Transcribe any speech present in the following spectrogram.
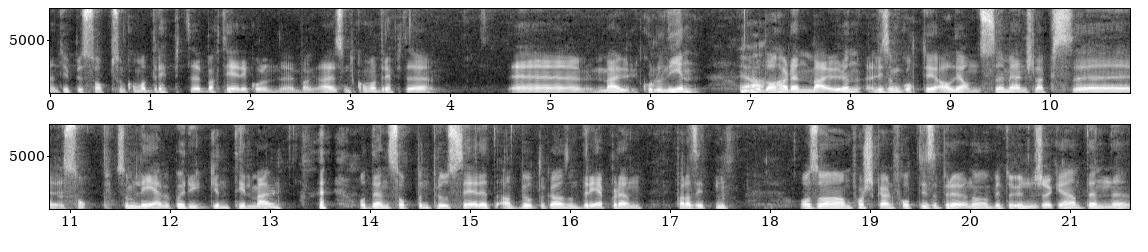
en type sopp som kom og drepte som kom og drepte eh, maurkolonien. Ja. Og da har den mauren liksom gått i allianse med en slags eh, sopp som lever på ryggen til mauren. og den soppen produserer et antibiotika som dreper den parasitten. Og så har han forskeren fått disse prøvene og begynt å undersøke. Ja, denne,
